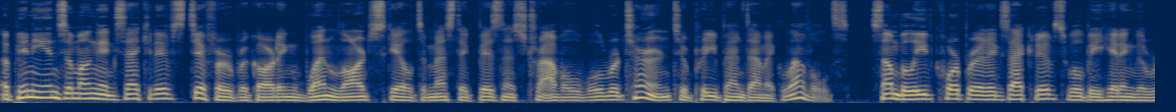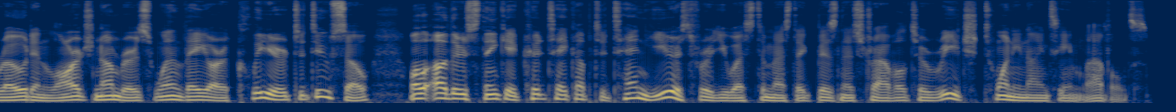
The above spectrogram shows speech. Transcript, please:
Opinions among executives differ regarding when large scale domestic business travel will return to pre pandemic levels. Some believe corporate executives will be hitting the road in large numbers when they are cleared to do so, while others think it could take up to 10 years for U.S. domestic business travel to reach 2019 levels.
